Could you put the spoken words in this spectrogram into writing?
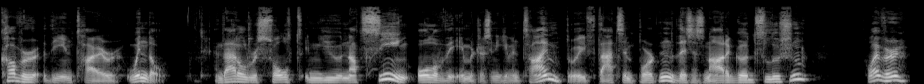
cover the entire window. And that'll result in you not seeing all of the images in a given time. So if that's important, this is not a good solution. However,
